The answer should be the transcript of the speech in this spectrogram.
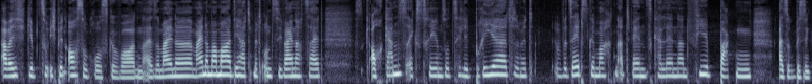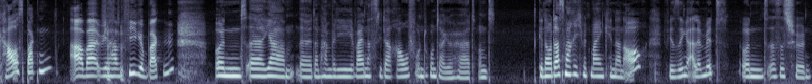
Aber ich gebe zu, ich bin auch so groß geworden. Also meine, meine Mama, die hat mit uns die Weihnachtszeit auch ganz extrem so zelebriert mit selbstgemachten Adventskalendern, viel backen, also ein bisschen Chaos backen, aber wir haben viel gebacken und äh, ja, äh, dann haben wir die Weihnachtslieder rauf und runter gehört. Und genau das mache ich mit meinen Kindern auch. Wir singen alle mit und es ist schön.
